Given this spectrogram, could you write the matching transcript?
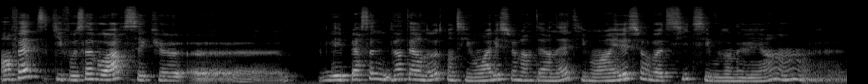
En fait, ce qu'il faut savoir, c'est que euh, les personnes, les internautes, quand ils vont aller sur Internet, ils vont arriver sur votre site, si vous en avez un. Hein, euh,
